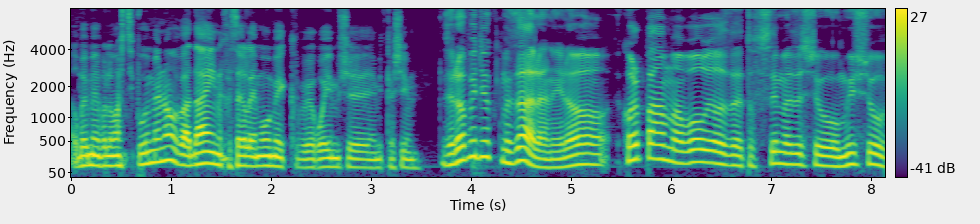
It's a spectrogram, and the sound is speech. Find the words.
הרבה מעבר למה שציפו ממנו, ועדיין חסר להם עומק ורואים שהם מתקשים. זה לא בדיוק מזל, אני לא... כל פעם הווריורס תופסים איזשהו מישהו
